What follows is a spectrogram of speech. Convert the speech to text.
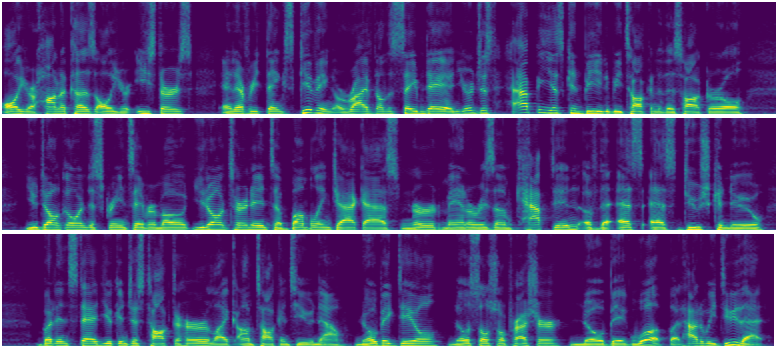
all your Hanukkahs, all your Easters, and every Thanksgiving arrived on the same day, and you're just happy as can be to be talking to this hot girl. You don't go into screensaver mode. You don't turn into bumbling jackass, nerd mannerism, captain of the SS douche canoe, but instead you can just talk to her like I'm talking to you now. No big deal, no social pressure, no big whoop. But how do we do that?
